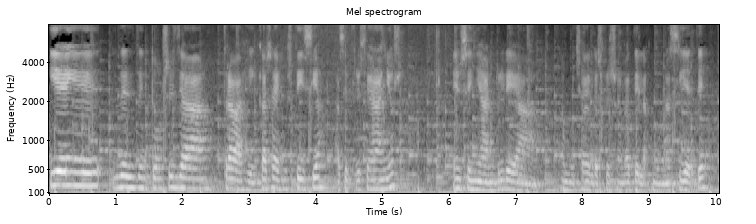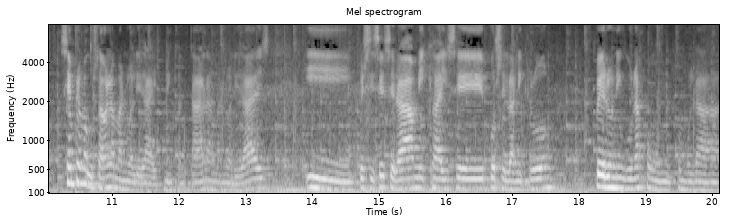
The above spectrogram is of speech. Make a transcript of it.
Y eh, desde entonces ya trabajé en Casa de Justicia hace 13 años, enseñándole a, muchas de las personas de la Comuna 7. Siempre me gustaban las manualidades, me encantaban las manualidades y pues hice cerámica, hice porcelanicrón, pero ninguna como, como la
